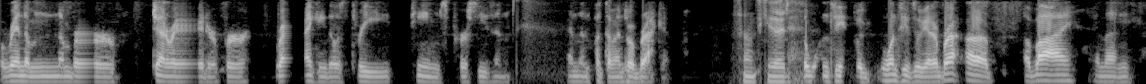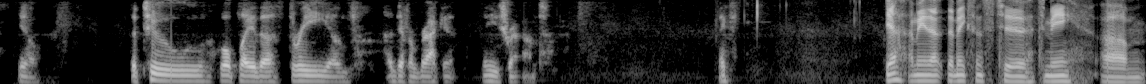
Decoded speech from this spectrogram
a random number generator for ranking those three teams per season, and then put them into a bracket. Sounds good. The one seeds would one seeds would get a bra- uh, a bye, and then you know, the two will play the three of a different bracket in each round. Thanks. Yeah, I mean that, that makes sense to to me. Um,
